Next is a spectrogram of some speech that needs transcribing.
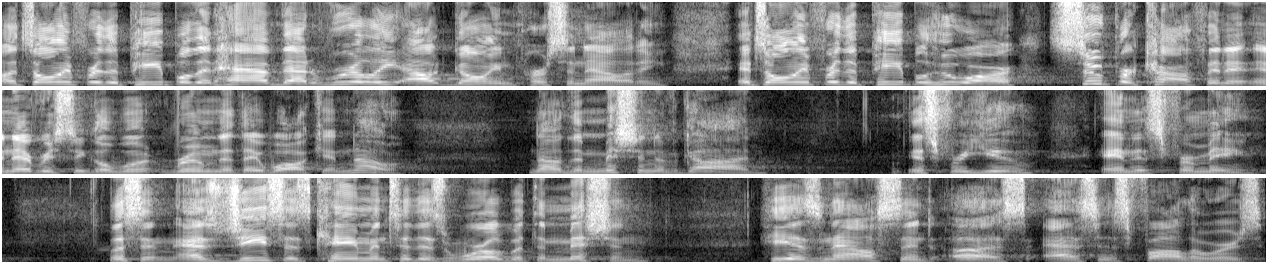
It's only for the people that have that really outgoing personality. It's only for the people who are super confident in every single room that they walk in. No, no, the mission of God is for you and it's for me. Listen, as Jesus came into this world with a mission, he has now sent us as his followers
